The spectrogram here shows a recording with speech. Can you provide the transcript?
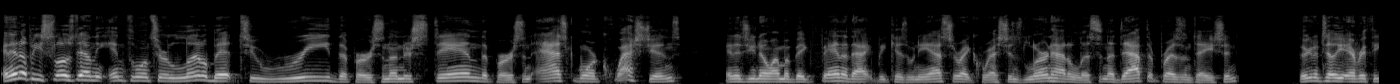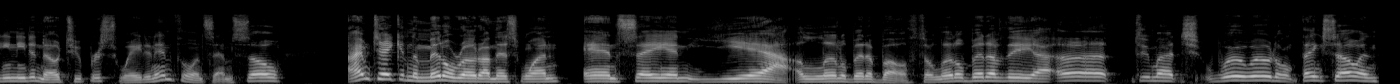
And NLP slows down the influencer a little bit to read the person, understand the person, ask more questions. And as you know, I'm a big fan of that because when you ask the right questions, learn how to listen, adapt the presentation, they're going to tell you everything you need to know to persuade and influence them. So I'm taking the middle road on this one and saying, yeah, a little bit of both. So a little bit of the, uh, uh too much woo woo, don't think so. And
